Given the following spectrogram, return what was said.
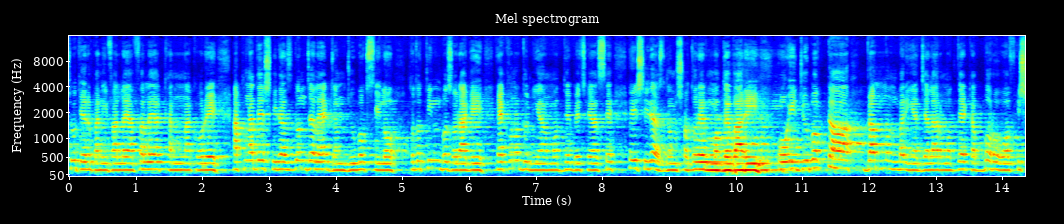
চোখের পানি ফালায়া ফালায়া কান্না করে। আপনাদের সিরাজগঞ্জ জেলায় একজন যুবক ছিল, গত তিন বছর আগে। এখনও দুনিয়ার মধ্যে বেঁচে আছে এই সিরাজগঞ্জ সদরের মধ্যে বাড়ি। ওই যুবকটা ব্রাহ্মণবাড়িয়া জেলার মধ্যে একটা বড় অফিস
